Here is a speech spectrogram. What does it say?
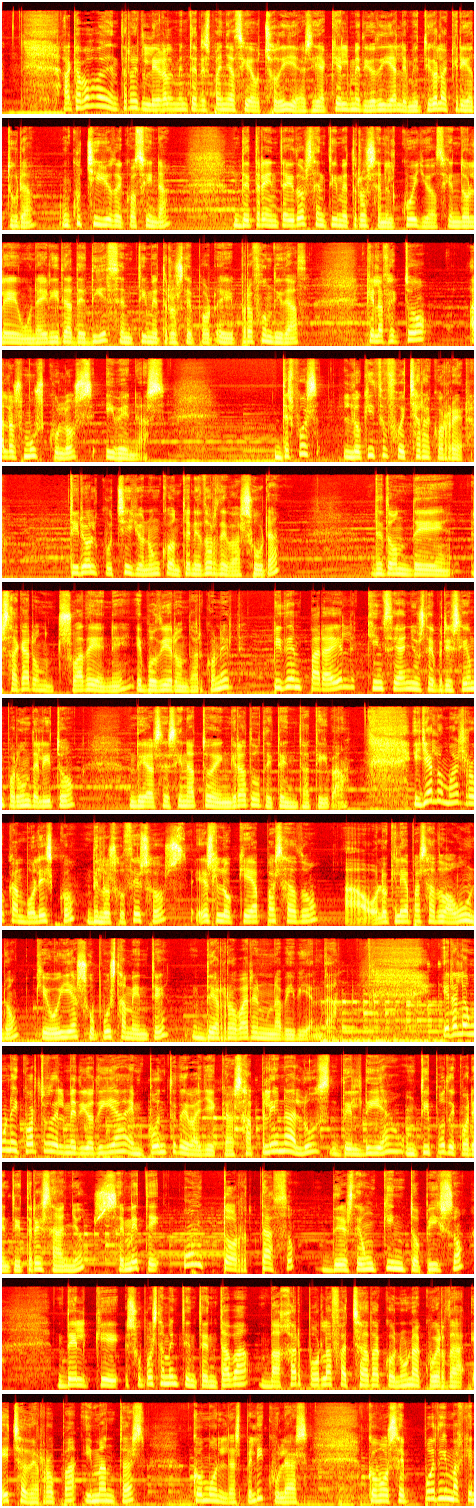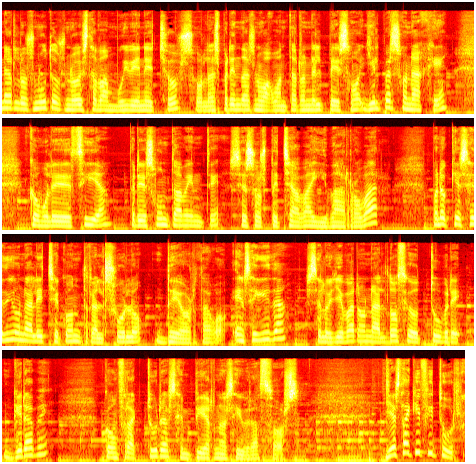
Acababa de entrar ilegalmente en España hacía ocho días y aquel mediodía le metió a la criatura un cuchillo de cocina de 32 centímetros en el cuello, haciéndole una herida de 10 centímetros de eh, profundidad que le afectó a los músculos y venas. Después lo que hizo fue echar a correr. Tiró el cuchillo en un contenedor de basura de donde sacaron su ADN y pudieron dar con él. Piden para él 15 años de prisión por un delito de asesinato en grado de tentativa. Y ya lo más rocambolesco de los sucesos es lo que ha pasado o lo que le ha pasado a uno que huía supuestamente de robar en una vivienda. Era la una y cuarto del mediodía en Puente de Vallecas. A plena luz del día, un tipo de 43 años se mete un tortazo desde un quinto piso del que supuestamente intentaba bajar por la fachada con una cuerda hecha de ropa y mantas, como en las películas. Como se puede imaginar, los nudos no estaban muy bien hechos o las prendas no aguantaron el peso y el personaje, como le decía, presuntamente se sospechaba iba a robar. Bueno, que se dio una leche contra el suelo de órdago. Enseguida se lo llevaron al 12 de octubre grave, con fracturas en piernas y brazos. Y hasta aquí Fitur.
